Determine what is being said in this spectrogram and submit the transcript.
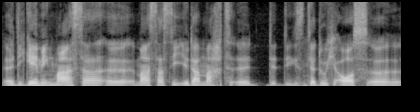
äh, die Gaming Master, äh, Masters, die ihr da macht, äh, die, die, sind ja durchaus äh,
